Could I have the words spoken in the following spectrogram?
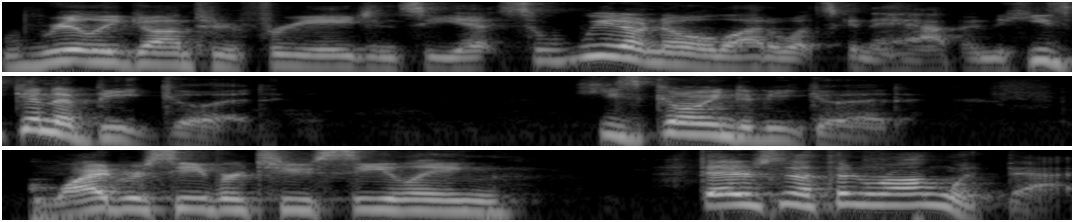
really gone through free agency yet, so we don't know a lot of what's going to happen. He's going to be good. He's going to be good. Wide receiver two ceiling. There's nothing wrong with that.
